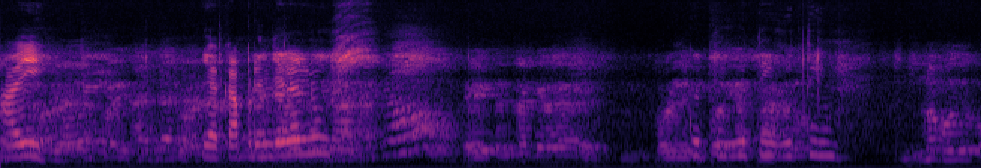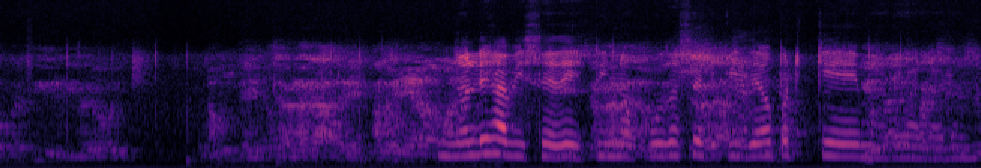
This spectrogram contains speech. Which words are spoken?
Ahí. Y acá prende la luz. Guti, guti, guti. No les avisé de esto y no pude hacer video porque me regalaron.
